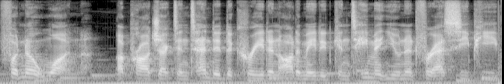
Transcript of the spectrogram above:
Footnote 1. A project intended to create an automated containment unit for SCP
